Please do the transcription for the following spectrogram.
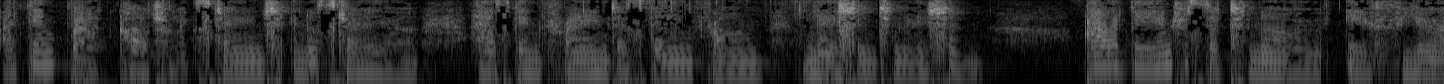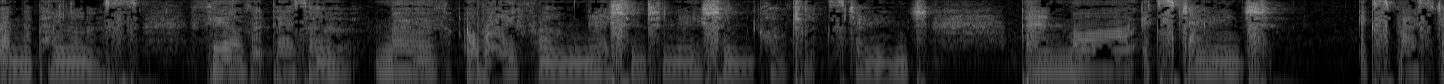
I think that cultural exchange in Australia has been framed as being from nation to nation. I would be interested to know if you and the panelists feel that there's a move away from nation to nation cultural exchange and more exchange expressed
